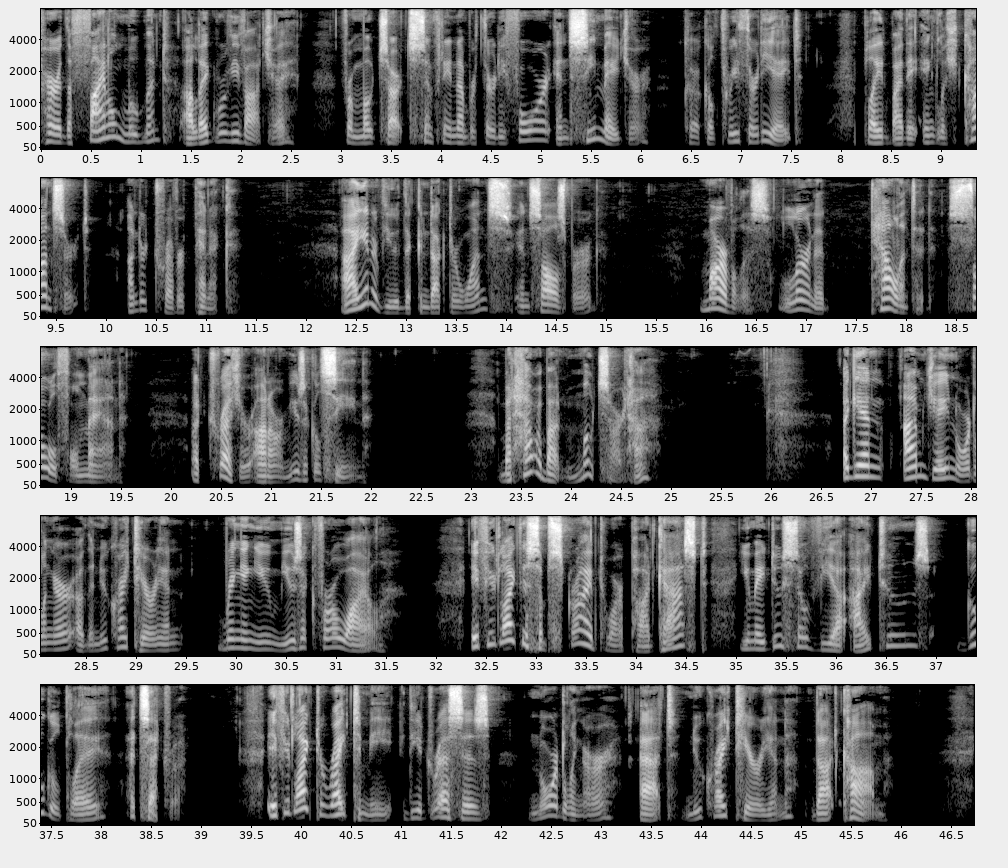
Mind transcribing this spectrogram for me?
We've heard the final movement, Allegro vivace, from Mozart's Symphony No. 34 in C major, Köchel 338, played by the English Concert under Trevor Pinnock. I interviewed the conductor once in Salzburg. Marvelous, learned, talented, soulful man, a treasure on our musical scene. But how about Mozart, huh? Again, I'm Jay Nordlinger of the New Criterion bringing you music for a while. If you'd like to subscribe to our podcast, you may do so via iTunes, Google Play, etc. If you'd like to write to me, the address is nordlinger at newcriterion.com.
